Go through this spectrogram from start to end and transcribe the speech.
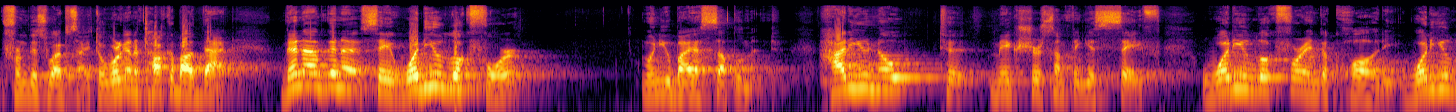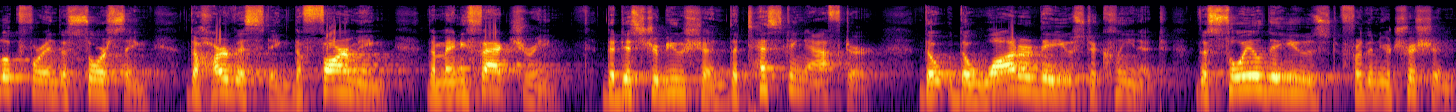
from this website. So we're going to talk about that. Then I'm going to say, what do you look for when you buy a supplement? How do you know to make sure something is safe? What do you look for in the quality? What do you look for in the sourcing, the harvesting, the farming, the manufacturing, the distribution, the testing after, the, the water they used to clean it, the soil they used for the nutrition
